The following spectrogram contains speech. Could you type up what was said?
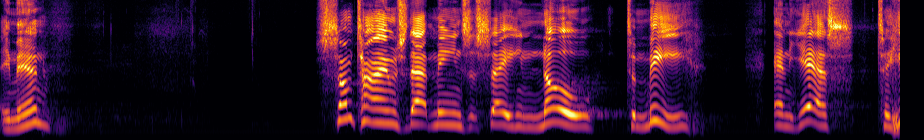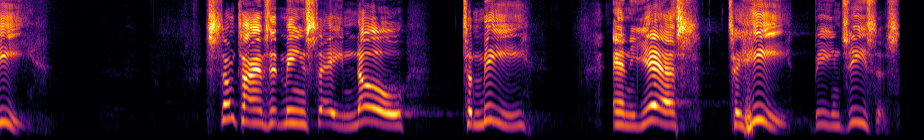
Amen? Sometimes that means saying no to me and yes to he. Sometimes it means saying no to me and yes to he, being Jesus.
